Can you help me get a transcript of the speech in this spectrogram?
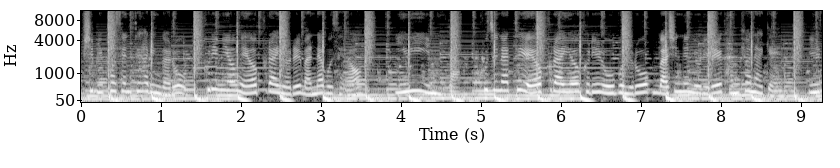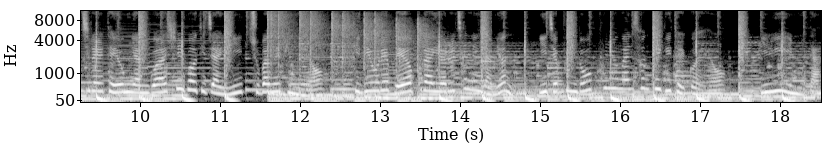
62% 할인가로 프리미엄 에어프라이어를 만나보세요. 2위입니다. 쿠지나트 에어프라이어 그릴 오븐으로 맛있는 요리를 간편하게 17L 대용량과 실버 디자인이 주방을 빛내요. 비디오랩 에어프라이어를 찾는다면 이 제품도 훌륭한 선택이 될 거예요. 1위입니다.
